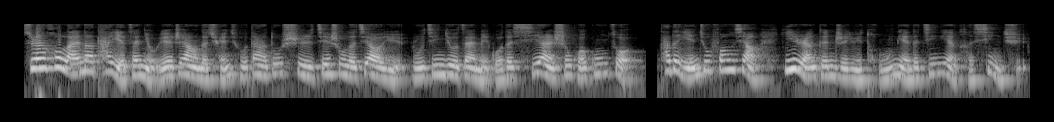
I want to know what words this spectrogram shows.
虽然后来呢，他也在纽约这样的全球大都市接受了教育，如今又在美国的西岸生活工作，他的研究方向依然根植于童年的经验和兴趣。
